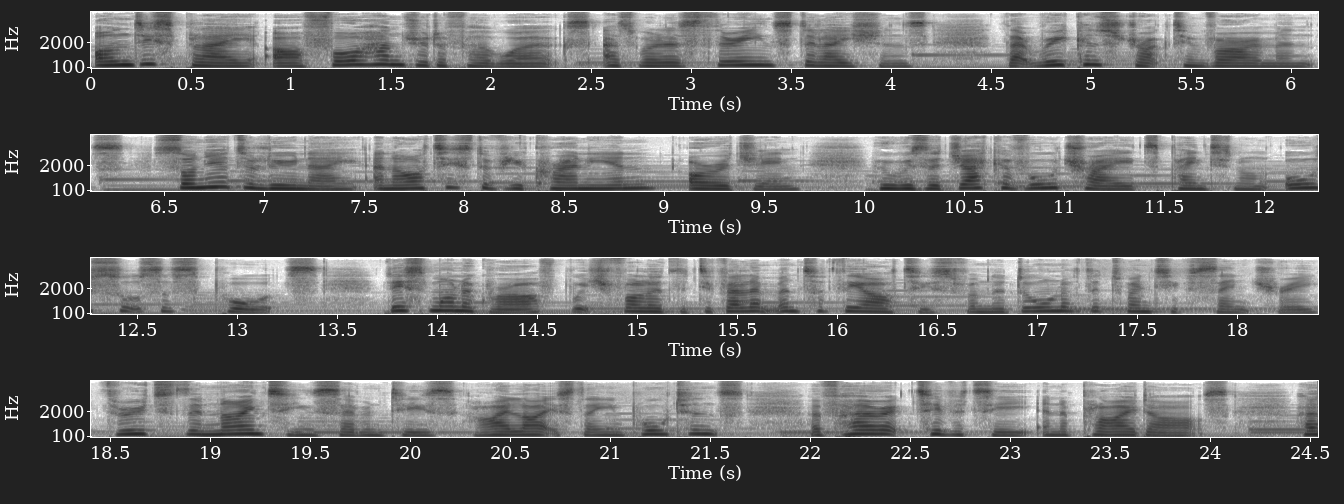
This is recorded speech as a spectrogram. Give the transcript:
On display are 400 of her works, as well as three installations that reconstruct environments. Sonia Delaunay, an artist of Ukrainian origin who was a jack of all trades, painting on all sorts of supports, this monograph, which followed the development of the artist from the dawn of the 20th century through to the 1970s, highlights the importance of her activity in applied arts, her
